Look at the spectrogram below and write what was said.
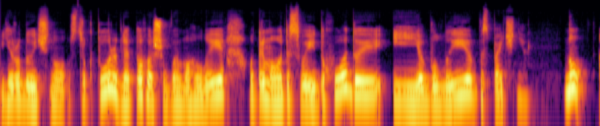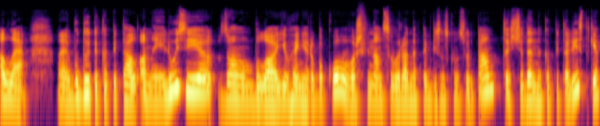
юридичну структуру для того, щоб ви могли отримувати свої доходи і були безпечні. Ну, але е, будуйте капітал, а не ілюзії. З вами була Євгенія Рибакова, ваш фінансовий радник та бізнес-консультант, щоденник капіталістки.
